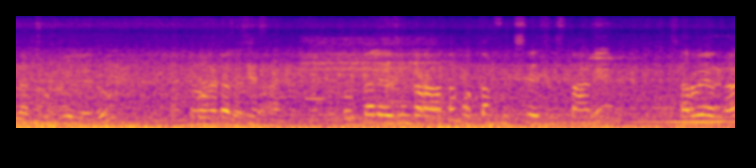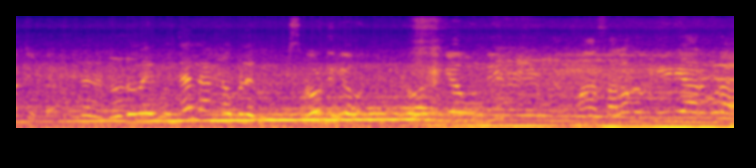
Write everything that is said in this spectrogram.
ఇలా చూపించలేదు. కొలతలు వేస్తాను కొలతలు వేసిన తర్వాత మొత్తం ఫిక్స్ చేసి ఇస్తా అని సర్వేయర్ గారు చెప్పారు. రోడ్డు వైపు ఉందా రోడ్డుకే ఉంది. రోడ్డుకే ఉంది. మా స్థలం టీడీఆర్ కూడా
